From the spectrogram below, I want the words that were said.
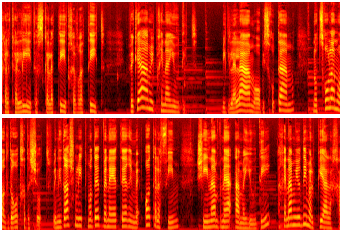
כלכלית, השכלתית, חברתית, וגם מבחינה יהודית. בגללם, או בזכותם, נוצרו לנו הגדרות חדשות, ונדרשנו להתמודד בין היתר עם מאות אלפים שהינם בני העם היהודי, אך אינם יהודים על פי ההלכה.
